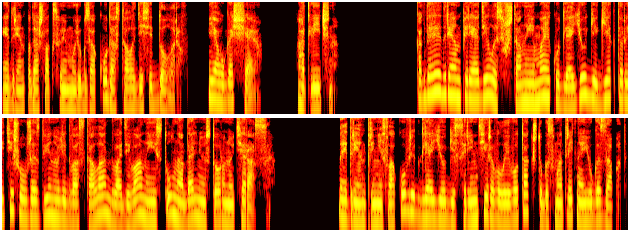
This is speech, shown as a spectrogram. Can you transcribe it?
Эдриан подошла к своему рюкзаку, достала 10 долларов. «Я угощаю». «Отлично». Когда Эдриан переоделась в штаны и майку для йоги, Гектор и Тиша уже сдвинули два стола, два дивана и стул на дальнюю сторону террасы. Эдриан принесла коврик для йоги, сориентировала его так, чтобы смотреть на юго-запад.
